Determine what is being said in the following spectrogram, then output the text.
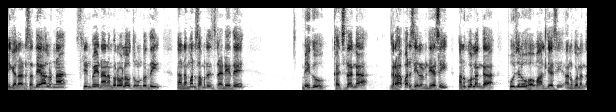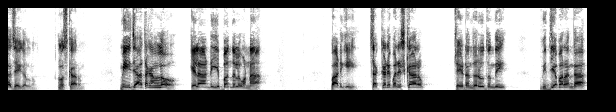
మీకు ఎలాంటి సందేహాలున్నా స్క్రీన్పై నా నెంబర్ రోల్ అవుతూ ఉంటుంది. నా నెంబర్ను సంప్రదించినట్టయితే మీకు ఖచ్చితంగా గ్రహ పరిశీలన చేసి అనుకూలంగా పూజలు హోమాలు చేసి అనుకూలంగా చేయగలను. నమస్కారం. మీ జాతకంలో ఎలాంటి ఇబ్బందులు ఉన్నా వాటికి చక్కటి పరిష్కారం చేయడం జరుగుతుంది. విద్యాపరంగా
